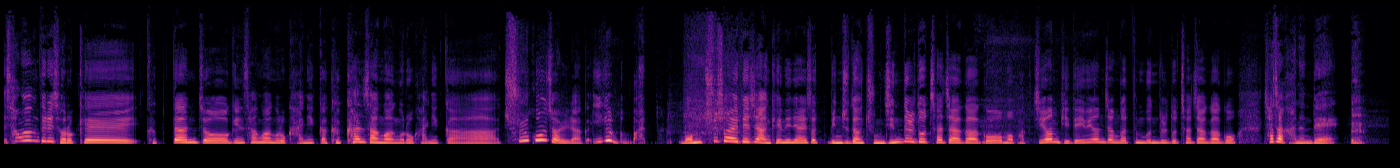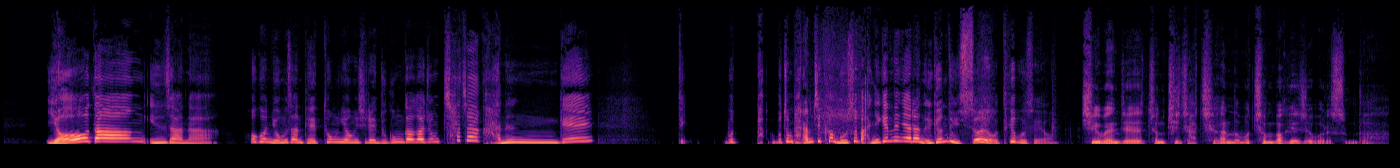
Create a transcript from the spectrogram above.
상황들이 저렇게 극단적인 상황으로 가니까 극한 상황으로 가니까 출구 전략 이게 마- 멈추셔야 되지 않겠느냐 해서 민주당 중진들도 찾아가고 뭐 박지원 비대위원장 같은 분들도 찾아가고 찾아가는데 네. 여당 인사나 혹은 용산 대통령실에 누군가가 좀 찾아가는 게 뭐좀 바람직한 모습 아니겠느냐라는 의견도 있어요. 어떻게 보세요? 지금은 이제 정치 자체가 너무 천박해져 버렸습니다.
